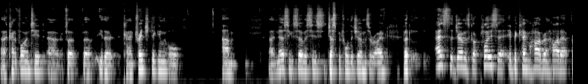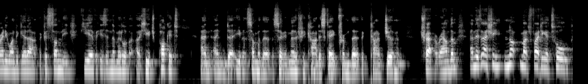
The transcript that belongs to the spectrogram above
uh, kind of volunteered uh, for, for, either kind of trench digging or um, uh, nursing services just before the Germans arrived. But as the Germans got closer, it became harder and harder for anyone to get out because suddenly Kiev is in the middle of a, a huge pocket. And, and uh, even some of the, the Soviet military can't escape from the, the kind of German trap around them. And there's actually not much fighting at all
